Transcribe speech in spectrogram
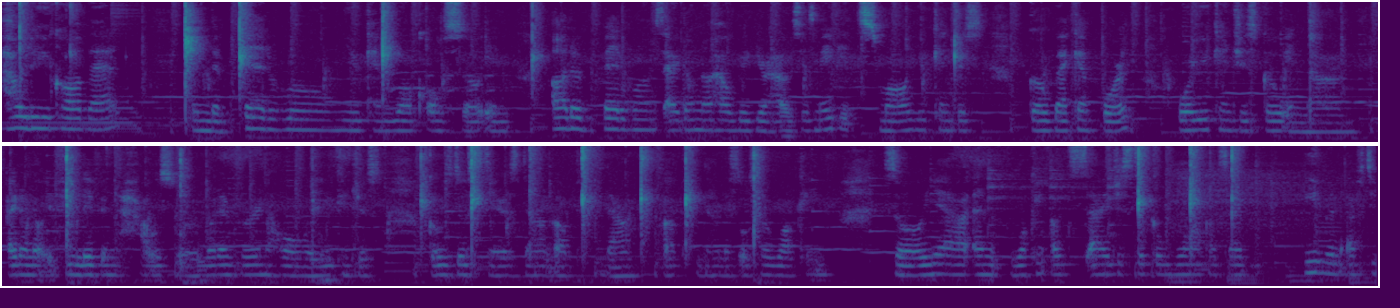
how do you call that? In the bedroom, you can walk also in other bedrooms. I don't know how big your house is. Maybe it's small. You can just go back and forth, or you can just go in. Um, I don't know if you live in a house or whatever in a hallway. You can just go the stairs down, up, down, up, down. That's also walking so yeah and walking outside just take a walk outside even after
